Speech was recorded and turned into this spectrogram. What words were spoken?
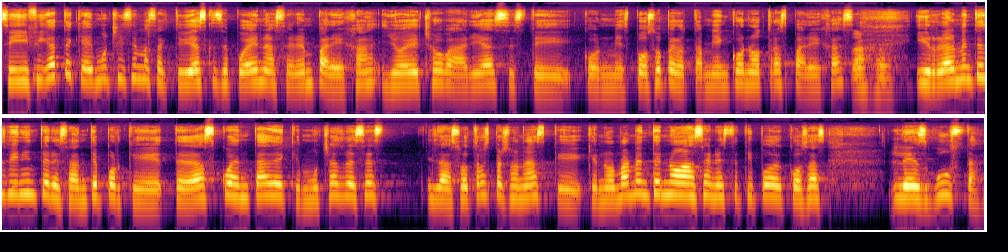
Sí, fíjate que hay muchísimas actividades que se pueden hacer en pareja. Yo he hecho varias este, con mi esposo, pero también con otras parejas. Ajá. Y realmente es bien interesante porque te das cuenta de que muchas veces las otras personas que, que normalmente no hacen este tipo de cosas les gusta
